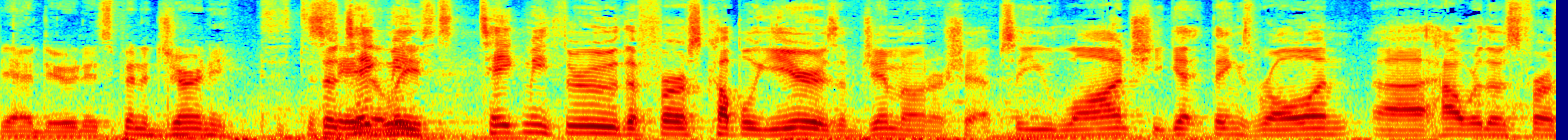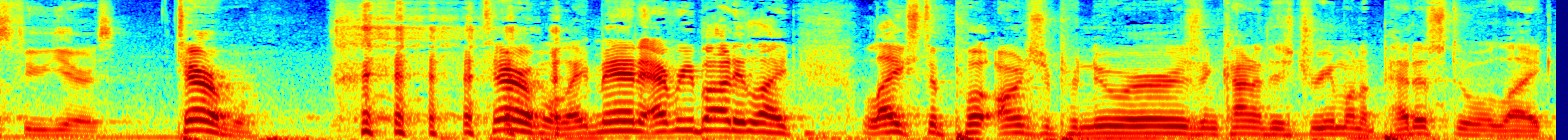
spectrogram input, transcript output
Yeah, dude, it's been a journey. To, to So take me least. take me through the first couple years of gym ownership. So you launch, you get things rolling. Uh, how were those first few years? terrible terrible like man everybody like likes to put entrepreneurs and kind of this dream on a pedestal like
